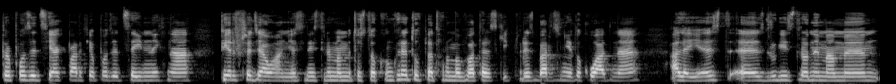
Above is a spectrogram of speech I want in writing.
propozycjach partii opozycyjnych na pierwsze działania, z jednej strony mamy to 100 konkretów Platformy Obywatelskiej, które jest bardzo niedokładne, ale jest, z drugiej strony mamy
